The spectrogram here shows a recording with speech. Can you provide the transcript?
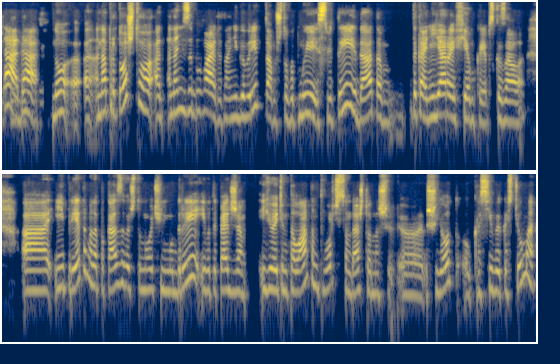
Да, да, но а, а, она про то, что она не забывает, она не говорит там, что вот мы святые, да, там такая неярая фемка, я бы сказала. А, и при этом она показывает, что мы очень мудры, и вот опять же ее этим талантом, творчеством, да, что она э, шьет красивые костюмы,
